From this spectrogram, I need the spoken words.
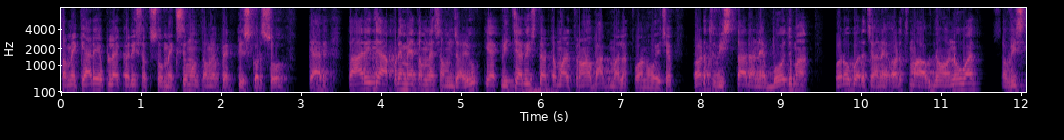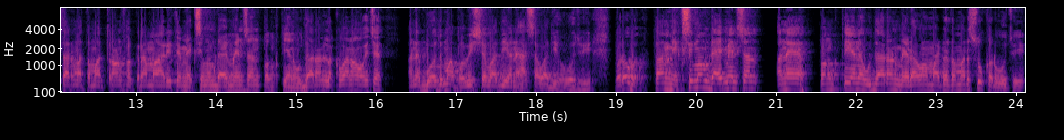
તમે ક્યારે એપ્લાય કરી શકશો? મેક્સિમમ તમે પ્રેક્ટિસ કરશો ત્યારે. તો આ રીતે આપણે મેં તમને સમજાવ્યું કે વિચાર વિસ્તાર તમારે ત્રણ ભાગમાં લખવાનો હોય છે. અર્થ, વિસ્તાર અને બોધમાં બરોબર છે અને અર્થમાં અનુવાદ વિસ્તારમાં તમારે ત્રણ ફકરામાં આ રીતે મેક્સિમમ ડાયમેન્શન પંક્તિ અને ઉદાહરણ લખવાના હોય છે. અને બોધમાં ભવિષ્યવાદી અને આશાવાદી હોવો જોઈએ. બરોબર? તો આ મેક્સિમમ ડાયમેન્શન અને પંક્તિ અને ઉદાહરણ મેળવવા માટે તમારે શું કરવું જોઈએ?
